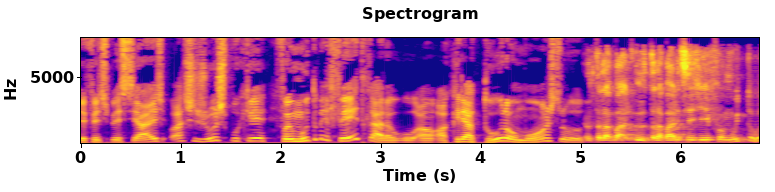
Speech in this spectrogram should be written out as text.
de efeitos especiais, eu acho justo porque foi muito bem feito, cara, o- a, a criatura, o monstro... O trabalho, o trabalho CGI foi muito,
